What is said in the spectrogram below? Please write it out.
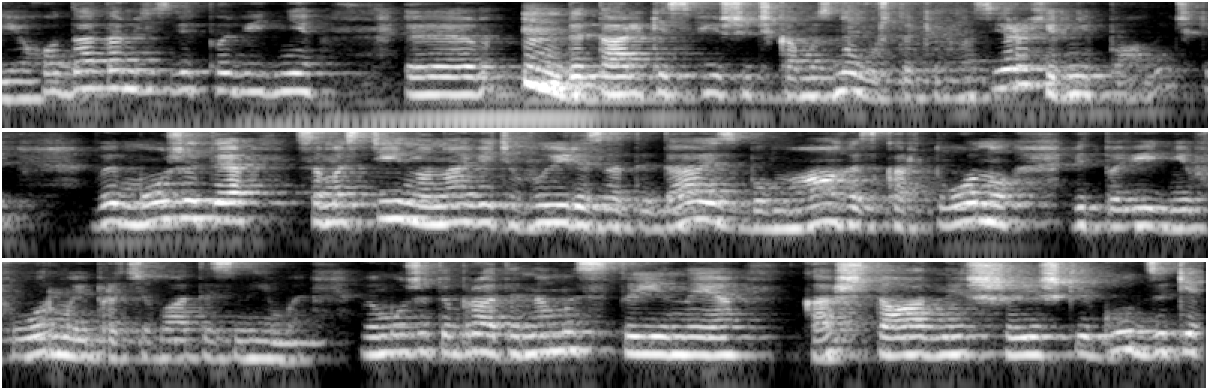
Лего, да, там є відповідні е, детальки з фішечками. Знову ж таки, у нас є рахівні палички. Ви можете самостійно навіть вирізати да, із бумаги, з картону відповідні форми і працювати з ними. Ви можете брати намистини, каштани, шишки, гудзики,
